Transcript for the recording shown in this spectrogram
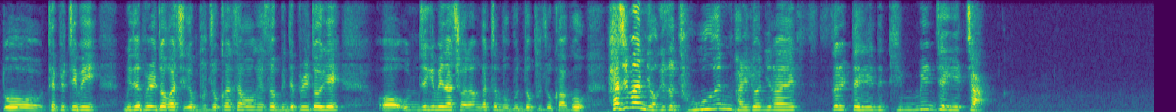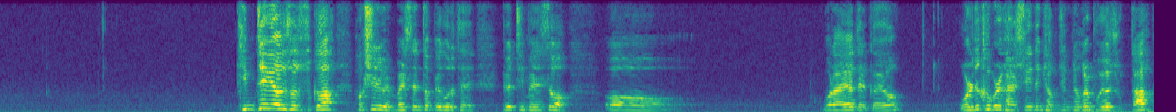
또 대표팀이 미드필더가 지금 부족한 상황에서 미드필더의 어, 움직임이나 전환 같은 부분도 부족하고 하지만 여기서 좋은 발견이라 했을 때에는 김민재의 짝 김태현 선수가 확실히 왼발 센터백으로 대표팀에서 어 뭐라 해야 될까요? 월드컵을 갈 수 있는 경쟁력을 보여줬다.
